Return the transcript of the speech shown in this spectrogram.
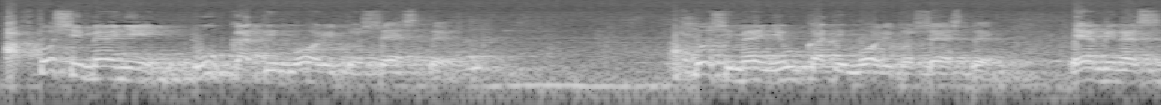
Αυτό σημαίνει ου κατημόρυτος έστε αυτό σημαίνει ου κατημόρυτος έστε έμεινες,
